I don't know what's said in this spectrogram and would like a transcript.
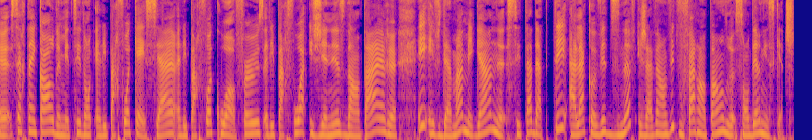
euh, certains corps de métier. Donc, elle est parfois caissière, elle est parfois coiffeuse, elle est parfois hygiéniste dentaire. Et évidemment, Megan s'est adaptée à la COVID-19 et j'avais envie de vous faire entendre son dernier sketch.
